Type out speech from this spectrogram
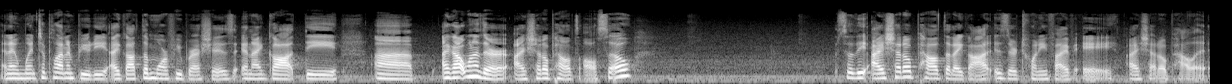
and I went to Planet Beauty. I got the Morphe brushes, and I got the. Uh, I got one of their eyeshadow palettes also. So the eyeshadow palette that I got is their 25A eyeshadow palette,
